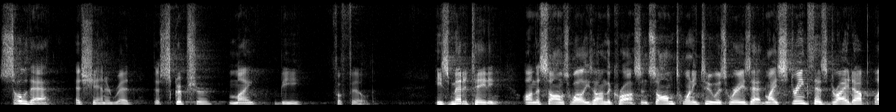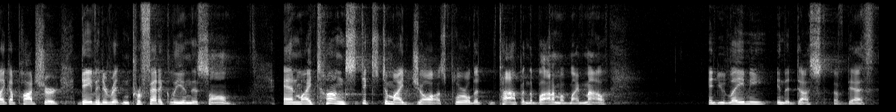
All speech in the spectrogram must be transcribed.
So that, as Shannon read, the scripture might be fulfilled. He's meditating on the Psalms while he's on the cross, and Psalm 22 is where he's at. My strength has dried up like a potsherd, David had written prophetically in this psalm and my tongue sticks to my jaws, plural, the top and the bottom of my mouth, and you lay me in the dust of death.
